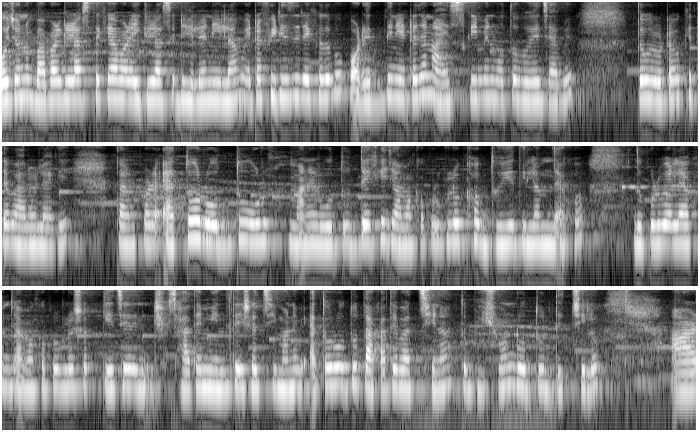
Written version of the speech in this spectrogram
ওই জন্য বাবার গ্লাস থেকে আবার এই গ্লাসে ঢেলে নিলাম। এটা ফ্রিজে রেখে দেবো, পরের দিন এটা যেন আইসক্রিমের মতো হয়ে যাবে। তো ওটাও খেতে ভালো লাগে। তারপর এত রোদ্দুর মানে রোদ্দুর দেখেই জামা কাপড়গুলো সব ধুয়ে দিলাম, দেখো। দুপুরবেলা এখন জামা কাপড়গুলো সব কেচে ছাদে মেলতে এসেছি। মানে এত রোদ্দুর তাকাতে পারছি না, তো ভীষণ রোদ্দুর দিচ্ছিল। আর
